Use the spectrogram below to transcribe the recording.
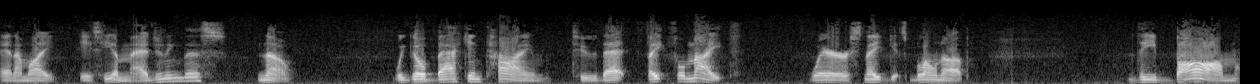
and I'm like, is he imagining this? No. We go back in time to that fateful night where Snake gets blown up, the bomb,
